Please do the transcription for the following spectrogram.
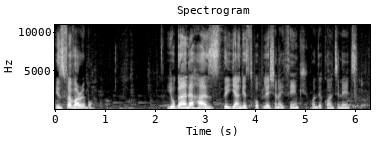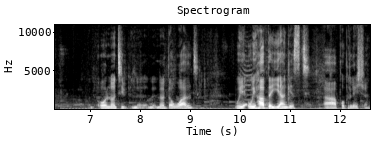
is favorable. Uganda has the youngest population, I think, on the continent, or not, not the world. We, we have the youngest uh, population.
